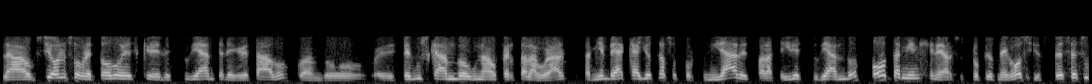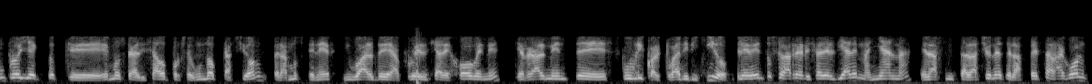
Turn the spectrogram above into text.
La opción sobre todo es que el estudiante, el egresado, cuando eh, esté buscando una oferta laboral, también vea que hay otras oportunidades para seguir estudiando o también generar sus propios negocios. Entonces es un proyecto que hemos realizado por segunda ocasión, esperamos tener igual de afluencia de jóvenes, que realmente es público al que va dirigido. El evento se va a realizar el día de mañana en las instalaciones de la FES Aragón.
